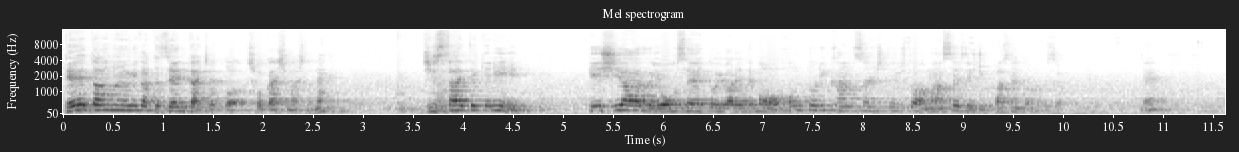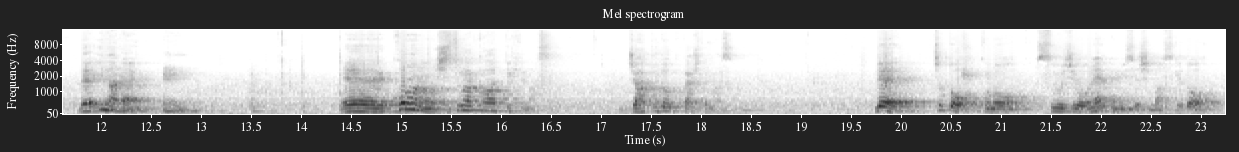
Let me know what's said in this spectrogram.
データの読み方前回ちょっと紹介しましたね。実際的に PCR 陽性と言われても本当に感染している人はまあせいぜい10%なんですよ。ね、で今ね、えーコロナの質が変わってきてます。弱毒化してます。でちょっとこの数字をねお見せしますけど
